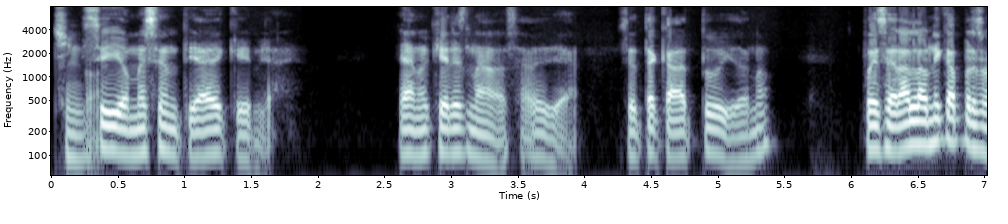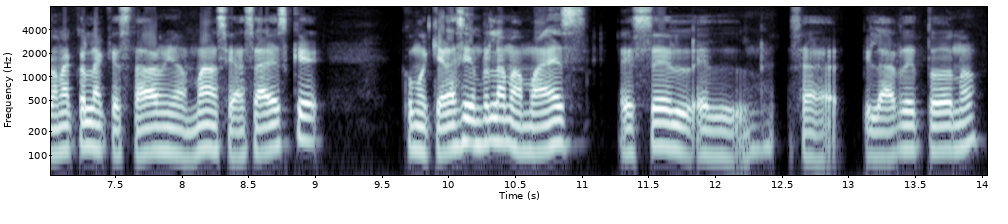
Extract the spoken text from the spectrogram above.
Chingo. Sí, yo me sentía de que ya, ya no quieres nada, ¿sabes? Ya se te acaba tu vida, ¿no? Pues era la única persona con la que estaba mi mamá. O sea, sabes que como quiera siempre la mamá es, es el, el, o sea, pilar de todo, ¿no?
